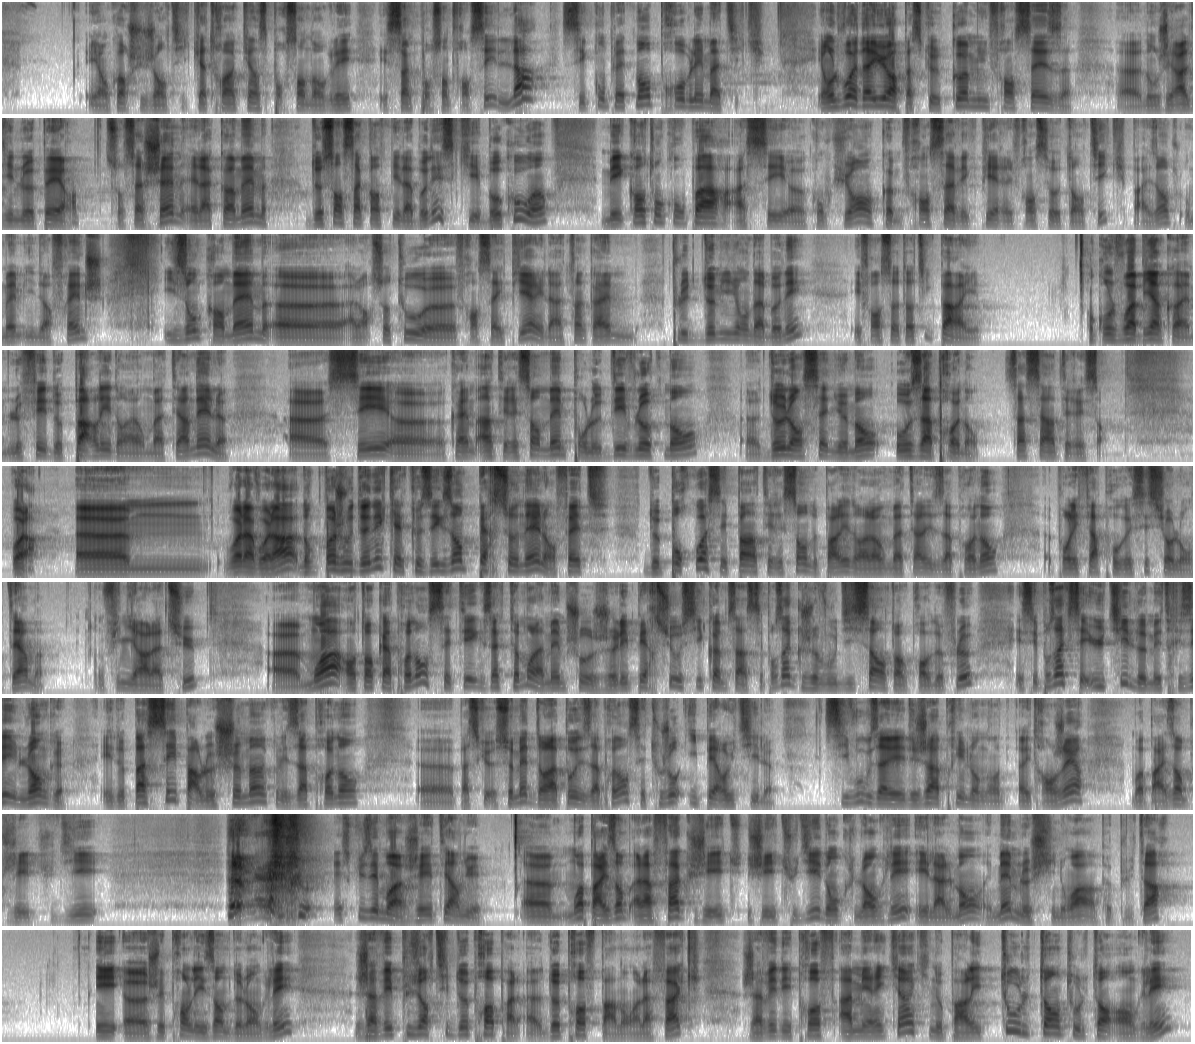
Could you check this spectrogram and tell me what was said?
et encore je suis gentil, 95% d'anglais et 5% de français, là c'est complètement problématique. Et on le voit d'ailleurs parce que comme une française, euh, donc Géraldine Lepère, sur sa chaîne, elle a quand même 250 000 abonnés, ce qui est beaucoup, hein. mais quand on compare à ses euh, concurrents comme Français avec Pierre et Français Authentique par exemple, ou même Inner French, ils ont quand même, euh, alors surtout Français avec Pierre, il a atteint quand même plus de 2 millions d'abonnés, et Français Authentique pareil. Donc on le voit bien quand même, le fait de parler dans la langue maternelle, euh, c'est euh, quand même intéressant, même pour le développement euh, de l'enseignement aux apprenants. Ça, c'est intéressant. Voilà. voilà, voilà. Donc moi, je vais vous donner quelques exemples personnels, en fait, de pourquoi c'est pas intéressant de parler dans la langue maternelle des apprenants pour les faire progresser sur le long terme. On finira là-dessus. Moi, en tant qu'apprenant, c'était exactement la même chose. Je l'ai perçu aussi comme ça. C'est pour ça que je vous dis ça en tant que prof de FLE. Et c'est pour ça que c'est utile de maîtriser une langue et de passer par le chemin que les apprenants. Euh, parce que se mettre dans la peau des apprenants, c'est toujours hyper utile. Si vous, vous avez déjà appris une langue étrangère, moi par exemple, j'ai étudié. Excusez-moi, j'ai éternué. Euh, moi par exemple, à la fac, j'ai étudié donc l'anglais et l'allemand, et même le chinois un peu plus tard. Et je vais prendre l'exemple de l'anglais. J'avais plusieurs types de profs, de profs pardon, à la fac. J'avais des profs américains qui nous parlaient tout le temps, tout le temps anglais.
